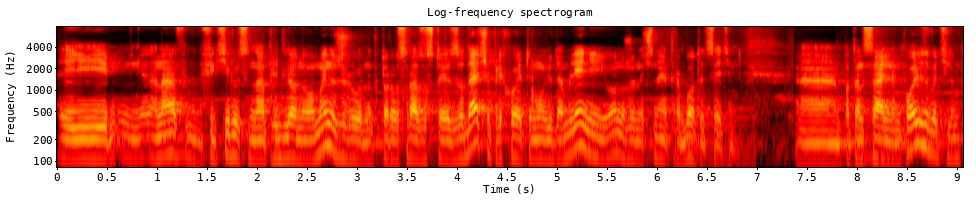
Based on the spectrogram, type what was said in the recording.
и она фиксируется на определенного менеджера, на которого сразу стоит задача, приходит ему уведомление, и он уже начинает работать с этим э, потенциальным пользователем,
